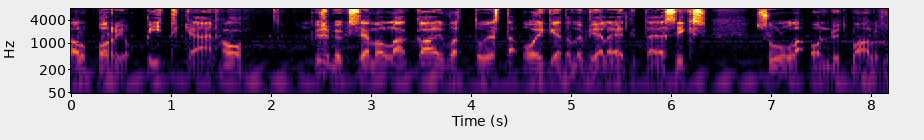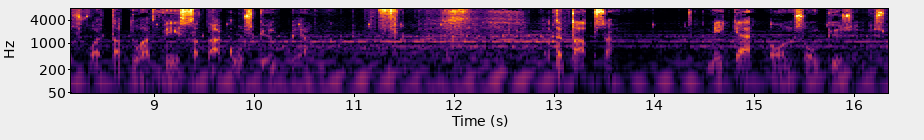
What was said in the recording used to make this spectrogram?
Ollut Pori jo pitkään. Oh. Kysymyksiä me ollaan kaivattu ja sitä oikeeta me vielä etitään. Ja siksi sulla on nyt mahdollisuus voittaa 1560. Joten Tapsa, mikä on sun kysymys?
